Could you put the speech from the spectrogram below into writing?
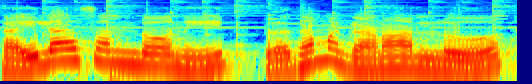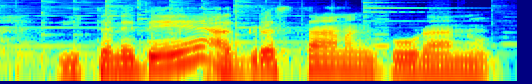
కైలాసంలోని ప్రథమ గణాల్లో ఇతనిదే అగ్రస్థానం కూడాను.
